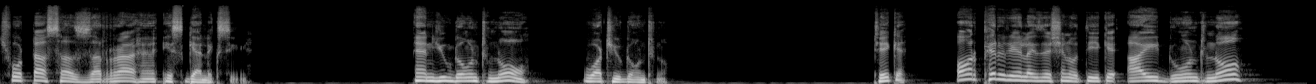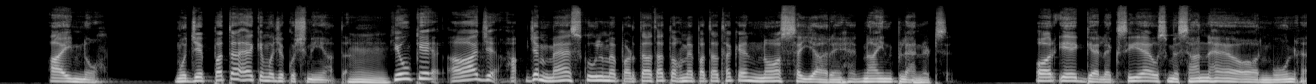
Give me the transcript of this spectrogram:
چھوٹا سا ذرہ ہیں اس گیلیکسی میں. And you don't know what you don't know ٹھیک ہے؟ اور پھر ریئلائزیشن ہوتی ہے کہ آئی ڈونٹ نو آئی نو مجھے پتا ہے کہ مجھے کچھ نہیں آتا. کیونکہ آج جب میں اسکول میں پڑھتا تھا تو ہمیں پتا تھا کہ نو سیارے ہیں نائن پلانٹس ہیں. اور ایک گیلیکسی ہے اس میں سن ہے اور مون ہے.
